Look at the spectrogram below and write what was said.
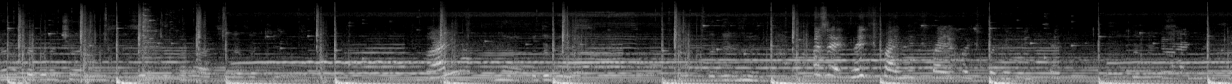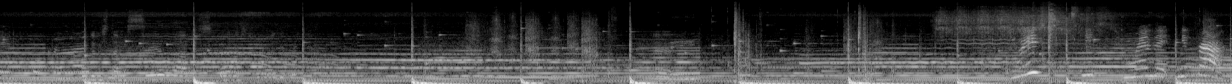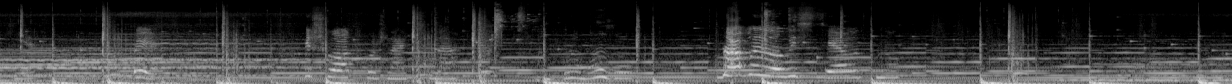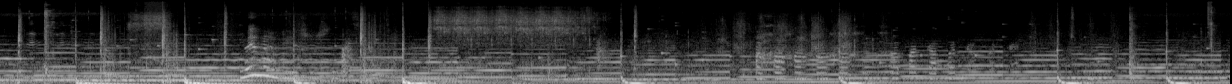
Я на тебе нечайно зірку карателя закинула. Правильно? Ну, подивись. Тоді він Боже, не чіпай, не чіпай, я хочу подивитися. Лови ще одну. Життя. Ахахахахахаха, пока-пока-пока.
